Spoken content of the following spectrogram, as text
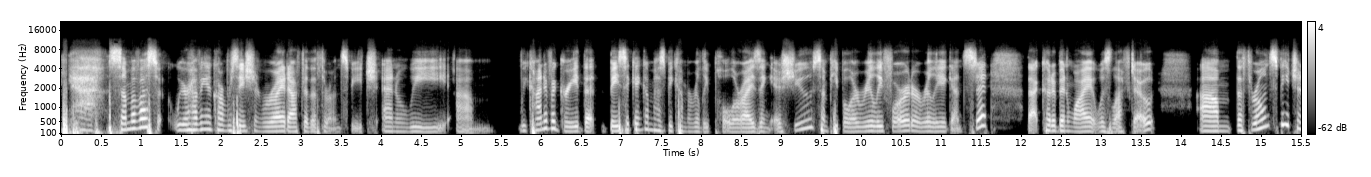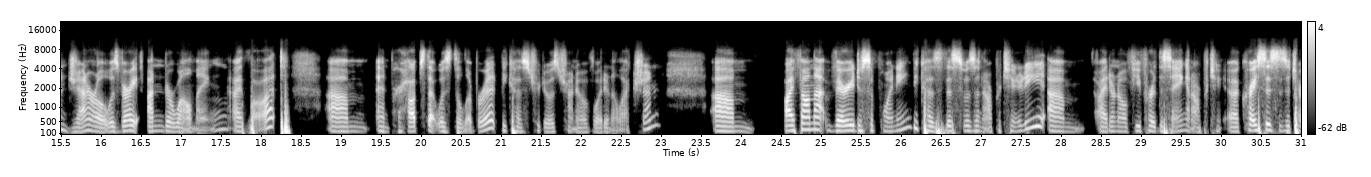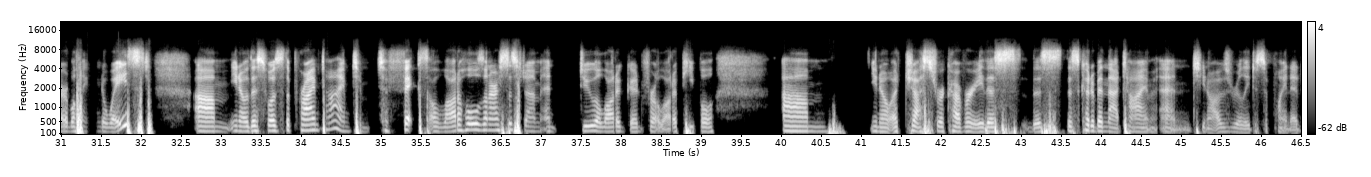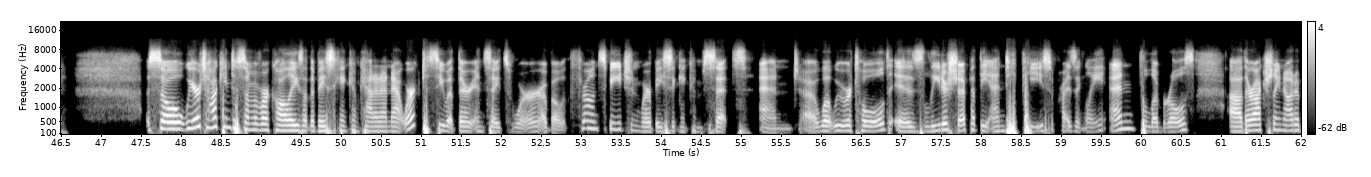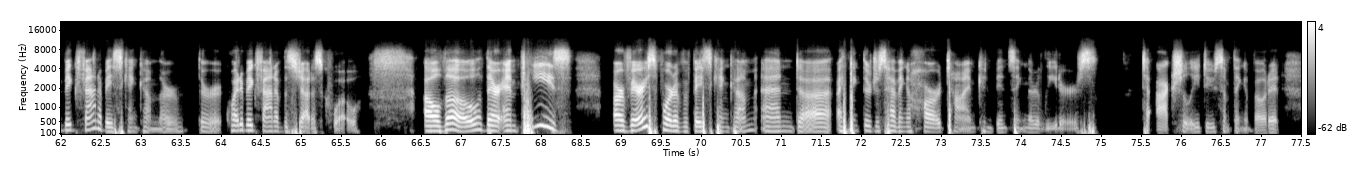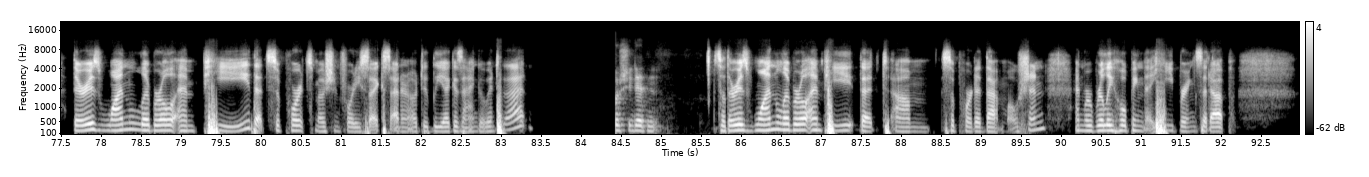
yeah, some of us we were having a conversation right after the throne speech, and we um, we kind of agreed that basic income has become a really polarizing issue. Some people are really for it or really against it. That could have been why it was left out. Um, the throne speech in general was very underwhelming, I thought, um, and perhaps that was deliberate because Trudeau is trying to avoid an election. Um, I found that very disappointing because this was an opportunity. Um, I don't know if you've heard the saying, an opportunity, a crisis is a terrible thing to waste. Um, you know, this was the prime time to, to fix a lot of holes in our system and do a lot of good for a lot of people. Um, you know, a just recovery. This, this, this could have been that time. And, you know, I was really disappointed. So we are talking to some of our colleagues at the Basic Income Canada Network to see what their insights were about throne speech and where basic income sits. And uh, what we were told is leadership at the NDP, surprisingly, and the Liberals, uh, they're actually not a big fan of basic income. They're they're quite a big fan of the status quo, although their MPs are very supportive of basic income, and uh, I think they're just having a hard time convincing their leaders to actually do something about it. There is one Liberal MP that supports Motion 46. I don't know, did Leah Gazan go into that? oh she didn't So there is one Liberal MP that um, supported that motion, and we're really hoping that he brings it up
